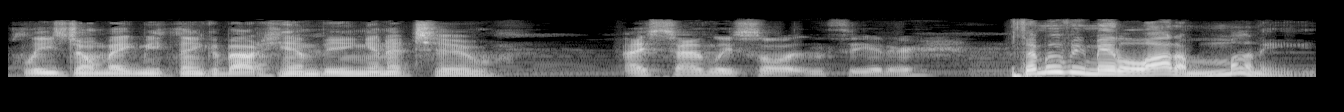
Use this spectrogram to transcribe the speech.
Please don't make me think about him being in it too. I sadly saw it in theater. But that movie made a lot of money.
